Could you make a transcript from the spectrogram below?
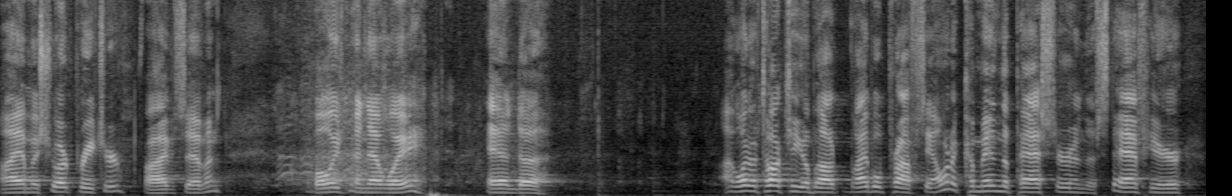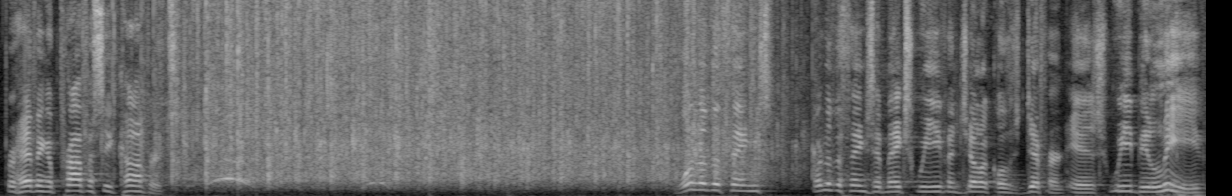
I am a short preacher, five seven. I've always been that way, and uh, I want to talk to you about Bible prophecy. I want to commend the pastor and the staff here for having a prophecy conference. One of the things one of the things that makes we evangelicals different is we believe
